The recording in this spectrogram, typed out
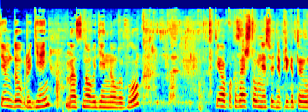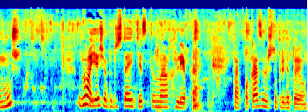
Всем добрый день. У нас новый день, новый влог. Хотела показать, что у меня сегодня приготовил муж. Ну, а я сейчас буду ставить тесто на хлеб. Так, показываю, что приготовил.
